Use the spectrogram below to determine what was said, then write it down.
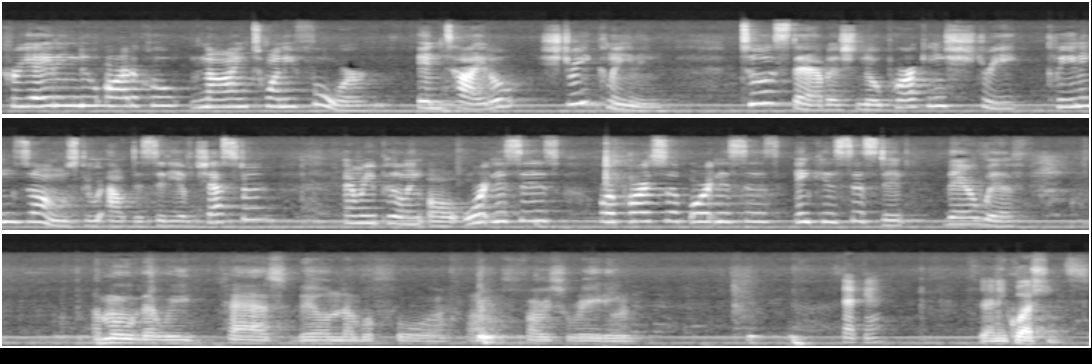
creating new Article 924 entitled Street Cleaning to establish no parking street cleaning zones throughout the City of Chester and repealing all ordinances or parts of ordinances inconsistent therewith. I move that we pass bill number four on its first reading. Second. Is there any questions?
